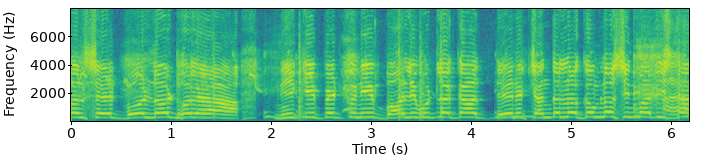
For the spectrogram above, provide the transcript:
భగవాన్ సెట్ బోల్డ్ అవుట్ హో గయా. నీకి పెట్టుకుని బాలీవుడ్లో కాదు నేను చంద్రలోకంలో సినిమా తీస్తా.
